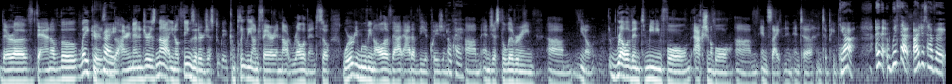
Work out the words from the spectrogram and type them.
they're a fan of the Lakers right. and the hiring manager is not you know things that are just completely unfair and not relevant so we're removing all of that out of the equation. Okay. Um, and just delivering, um, you know, relevant, meaningful, actionable um, insight in, into into people. Yeah, and with that, I just have a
